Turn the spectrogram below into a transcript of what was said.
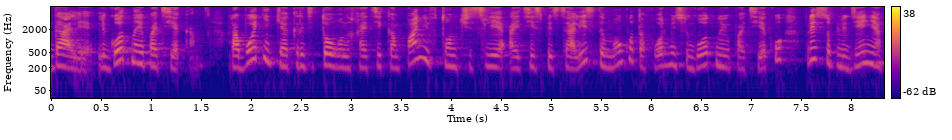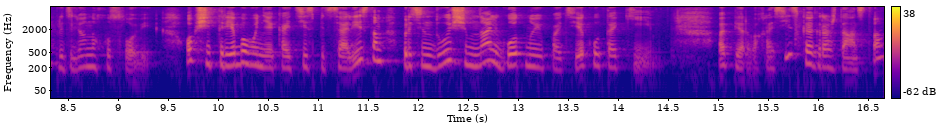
Далее, льготная ипотека. Работники аккредитованных IT-компаний, в том числе IT-специалисты, могут оформить льготную ипотеку при соблюдении определенных условий. Общие требования к IT-специалистам, претендующим на льготную ипотеку, такие. Во-первых, российское гражданство,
